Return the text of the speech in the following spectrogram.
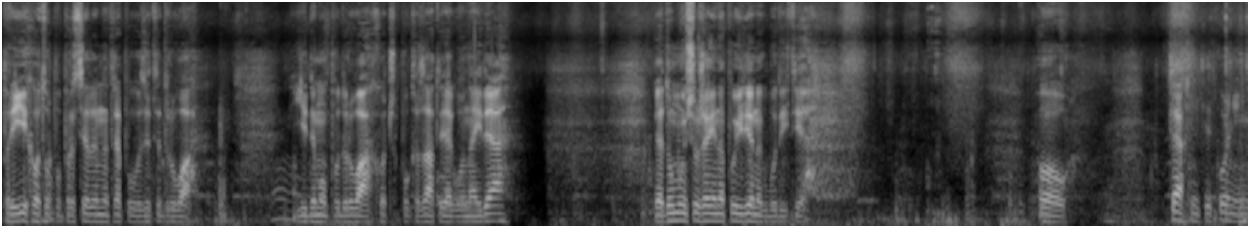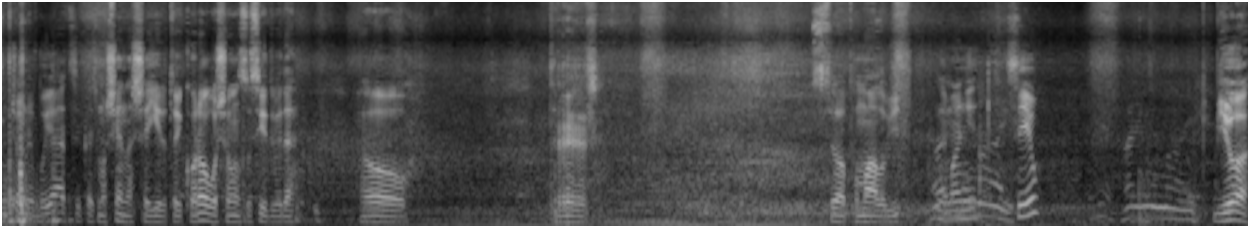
Приїхав, то попросили, не треба повозити дрова. Їдемо по дрова, хочу показати, як вона йде. Я думаю, що вже і на поєдинок буде йти. Оу. Техніки коні нічого не бояться, якась машина ще їде, той корову, що вон сусід веде. Оу. Тррр. Все, помалу. Нема ні. Сів? Б'є.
